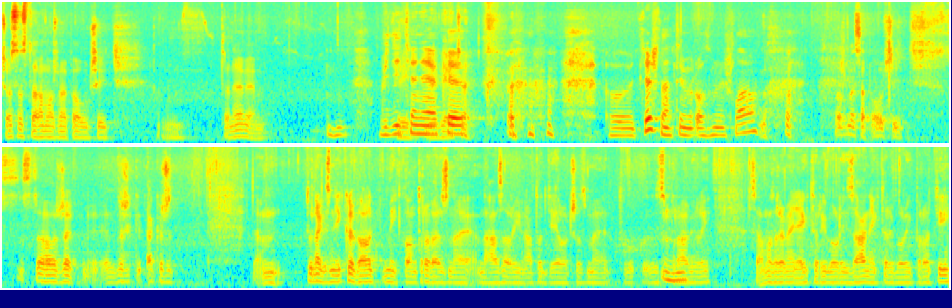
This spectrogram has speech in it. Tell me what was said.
čo sa z toho môžeme poučiť? Hm, to neviem. Mm. Vidíte Vy, nejaké... Tiež nad tým rozmýšľam. môžeme sa poučiť z toho, že, že akože tu vznikli veľmi kontroverzné názory na to dielo, čo sme tu spravili. Mm-hmm. Samozrejme, niektorí boli za, niektorí boli proti.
